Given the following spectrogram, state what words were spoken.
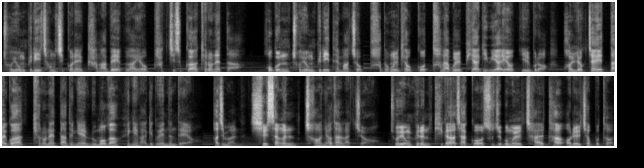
조용필이 정치권의 강압에 의하여 박지숙과 결혼했다. 혹은 조용필이 대마초 파동을 겪고 탄압을 피하기 위하여 일부러 권력자의 딸과 결혼했다 등의 루머가 횡행하기도 했는데요. 하지만 실상은 전혀 달랐죠. 조용필은 키가 작고 수줍음을 잘 타 어릴 적부터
